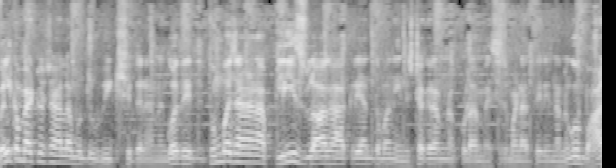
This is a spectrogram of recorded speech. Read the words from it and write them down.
ವೆಲ್ಕಮ್ ಬ್ಯಾಕ್ ಟು ಚಾನಲ್ ಮತ್ತು ವೀಕ್ಷಕರ. ನನಗೆ ಗೊತ್ತೈತಿ ತುಂಬ ಜನ ಪ್ಲೀಸ್ ವ್ಲಾಗ್ ಹಾಕ್ರಿ ಅಂತ ಬಂದು ಇನ್ಸ್ಟಾಗ್ರಾಮ್ನ ಕೂಡ ಮೆಸೇಜ್ ಮಾಡತ್ತೀರಿ. ನನಗೂ ಭಾಳ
